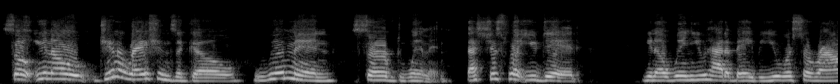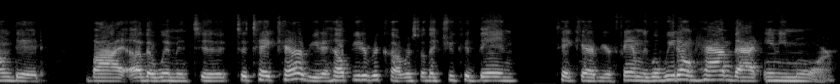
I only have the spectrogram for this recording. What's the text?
so you know generations ago women served women. That's just what you did. You know when you had a baby you were surrounded by other women to to take care of you to help you to recover so that you could then take care of your family. But we don't have that anymore.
